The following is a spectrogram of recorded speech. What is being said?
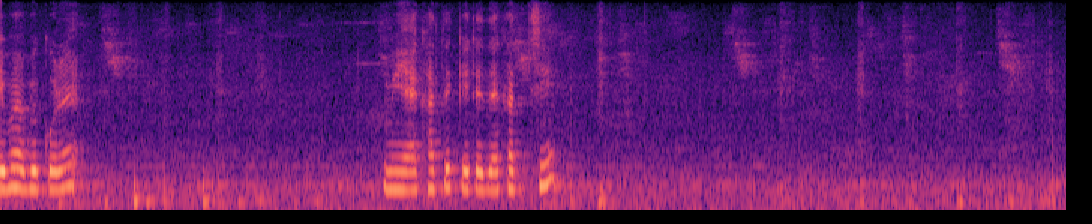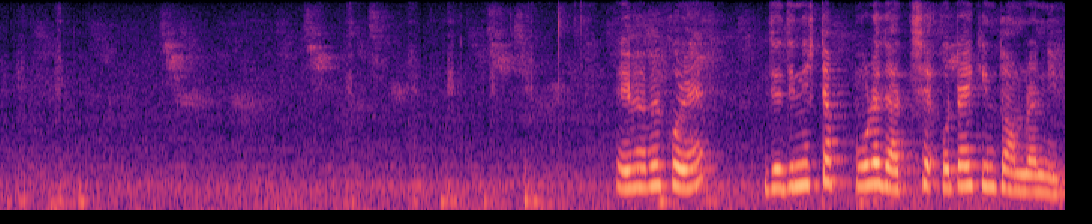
এভাবে করে আমি এক হাতে কেটে দেখাচ্ছি। এইভাবে করে যে জিনিসটা পড়ে যাচ্ছে, ওটাই কিন্তু আমরা নিব।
